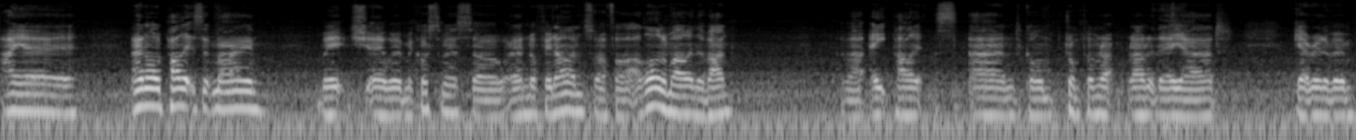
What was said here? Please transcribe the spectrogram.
I uh, I had all the pallets at mine, which uh, were my customers, so I had nothing on. So I thought I'll load them all in the van, about eight pallets, and go and dump them around at their yard, get rid of them,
